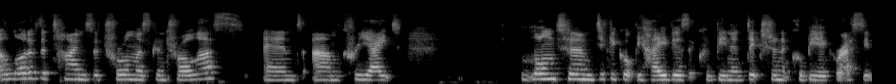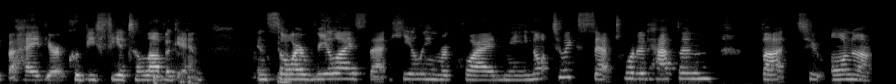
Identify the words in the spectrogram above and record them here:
a lot of the times the traumas control us and um, create long-term difficult behaviors. It could be an addiction it could be aggressive behavior it could be fear to love again. And so i realized that healing required me not to accept what had happened but to honor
